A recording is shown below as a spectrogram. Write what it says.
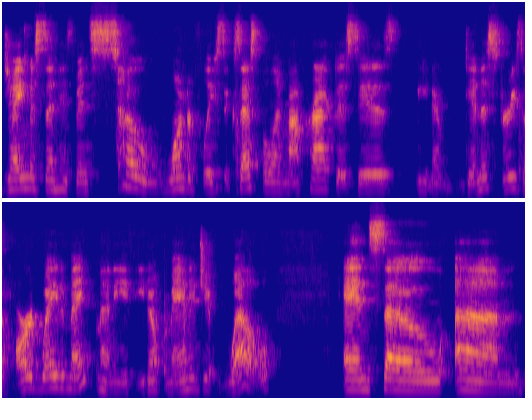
jameson has been so wonderfully successful in my practice is you know dentistry is a hard way to make money if you don't manage it well. And so um,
